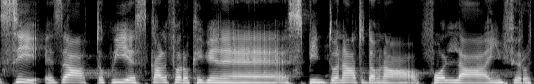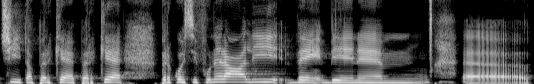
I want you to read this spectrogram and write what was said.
Sì, esatto, qui è Scalfaro che viene spintonato da una folla inferocita, perché? Perché per questi funerali ve- viene, mm, eh,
